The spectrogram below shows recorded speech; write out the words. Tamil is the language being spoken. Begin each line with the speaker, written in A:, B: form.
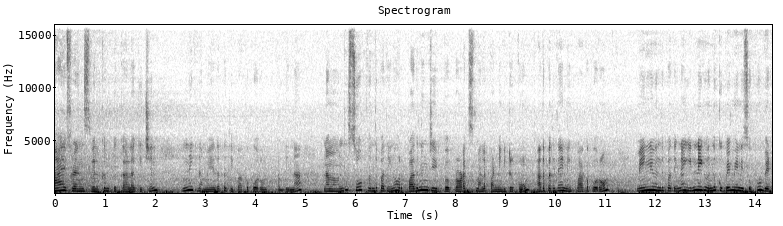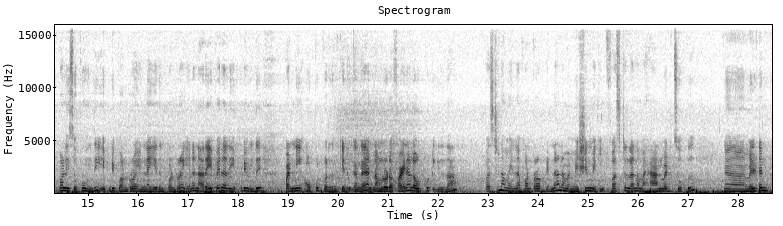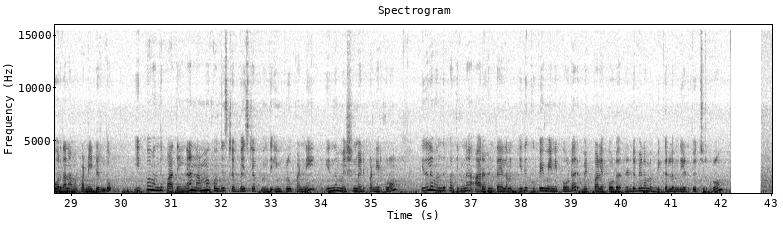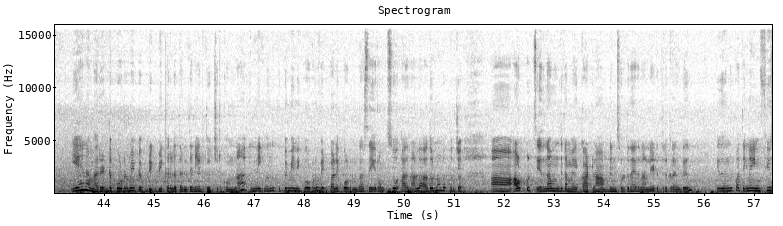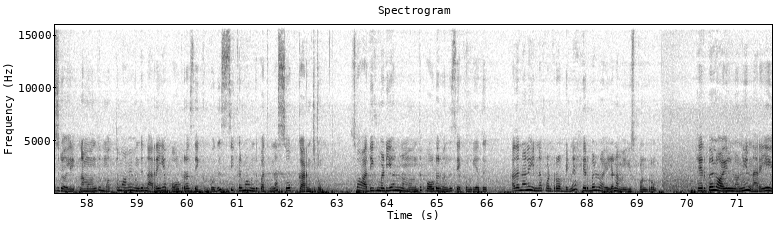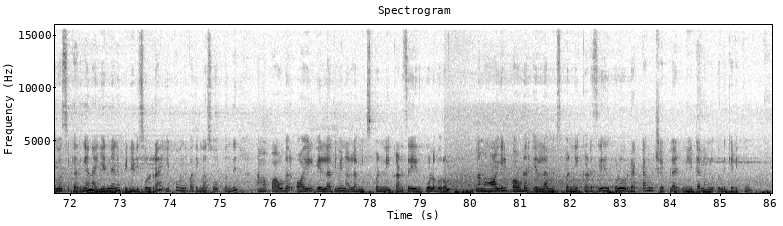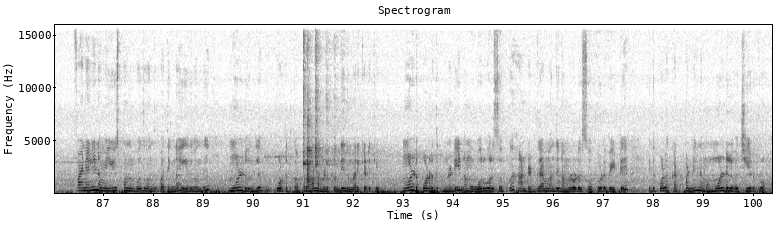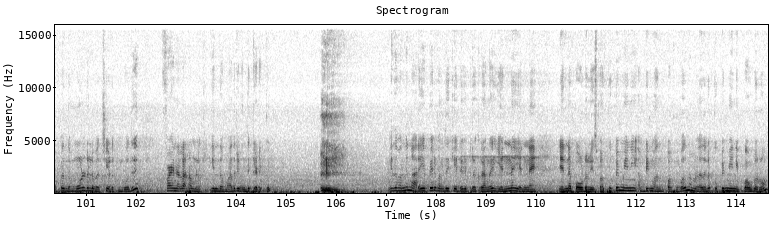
A: Hi friends welcome to Kala kitchen இன்றைக்கி நம்ம எதை பற்றி பார்க்க போகிறோம் அப்படின்னா நம்ம வந்து சோப் வந்து பார்த்திங்கன்னா ஒரு பதினஞ்சு இப்போ ப்ராடக்ட்ஸ் மேலே பண்ணிக்கிட்டு இருக்கோம். அதை பற்றி தான் இன்றைக்கி பார்க்க போகிறோம் மெயின்லி வந்து பார்த்திங்கன்னா இன்றைக்கி வந்து குப்பைமேனி சோப்பும் வெட்பாலை சோப்பும் வந்து எப்படி பண்ணுறோம் என்ன ஏதுன்னு பண்ணுறோம் ஏன்னா நிறைய பேர் அது எப்படி வந்து பண்ணி அவுட்புட் வருதுன்னு கேட்டிருக்காங்க. நம்மளோட ஃபைனல் அவுட்புட் இதுதான். ஃபஸ்ட்டு நம்ம என்ன பண்ணுறோம் அப்படின்னா நம்ம மெஷின் மேக்கிங் ஃபஸ்ட்டெல்லாம் நம்ம ஹேண்ட்மேட் சோப்பு மெல்டன் போர் தான் நம்ம பண்ணிகிட்டு இருந்தோம் இப்போ வந்து பார்த்திங்கன்னா நம்ம கொஞ்சம் ஸ்டெப் பை ஸ்டெப் வந்து இம்ப்ரூவ் பண்ணி இந்த மெஷின் மேட் பண்ணியிருக்கிறோம் இதில் வந்து பார்த்திங்கன்னா அருகன் தைலம் இது குப்பை மேனி பவுடர் வெட்பாலை பவுடர் ரெண்டுமே நம்ம பிக்கரில் வந்து எடுத்து வச்சுருக்குறோம். ஏன் நம்ம ரெண்டு பவுடருமே இப்போ பிக் பிக்கரில் தனித்தனியாக எடுத்து வச்சுருக்கோம்னா இன்றைக்கி வந்து குப்பைமேனி பவுடரும் வெட்பாலை பவுடரும் தான் செய்கிறோம் ஸோ அதனால் அதனோட கொஞ்சம் அவுட்புட்ஸ் எதுனா வந்து நம்ம காட்டலாம் அப்படின்னு சொல்லிட்டு தான் இதை நான் எடுத்துருக்குறேன் இது. இது வந்து பார்த்திங்கன்னா இன்ஃப்யூஸ்டு ஆயில் நம்ம வந்து மொத்தமாகவே வந்து நிறைய பவுடராக சேர்க்கும்போது சீக்கிரமாக வந்து பார்த்திங்கன்னா சோப் கரைஞ்சிடும். ஸோ அதிகப்படியாக நம்ம வந்து பவுடர் வந்து சேர்க்க முடியாது. அதனால் என்ன பண்ணுறோம் அப்படின்னா ஹெர்பல் ஆயிலை நம்ம யூஸ் பண்ணுறோம் ஹெர்பல் ஆயில்னோடனே நிறைய யோசிக்காதீங்க. நான் என்னென்னு பின்னாடி சொல்கிறேன் இப்போ வந்து பார்த்திங்கன்னா சோப் வந்து நம்ம பவுடர் ஆயில் எல்லாத்தையுமே நல்லா மிக்ஸ் பண்ணி கடைசியில் இது போல் வரும். நம்ம ஆயில் பவுடர் எல்லாம் மிக்ஸ் பண்ணி கடைசியில் இது போல் ஒரு ரெக்டாங்கிள் ஷேப்பில் நீட்டாக நம்மளுக்கு வந்து கிடைக்கும். ஃபைனலி நம்ம யூஸ் பண்ணும்போது வந்து பார்த்திங்கன்னா இது வந்து மோல்டு வந்து போட்டதுக்கு அப்புறமா நம்மளுக்கு வந்து இந்த மாதிரி கிடைக்கும். மோல்டு போடுறதுக்கு முன்னாடி நம்ம ஒரு ஒரு சோப்புக்கும் ஹண்ட்ரட் கிராம் வந்து நம்மளோட சோப்போட வெயிட்டு இது போல் கட் பண்ணி நம்ம மோல்டில் வச்சு எடுக்கிறோம். அப்போ இந்த மோல்டில் வச்சு எடுக்கும்போது ஃபைனலாக நம்மளுக்கு இந்த மாதிரி வந்து கிடைக்கும். இது வந்து நிறைய பேர் வந்து கேட்டுக்கிட்டு இருக்கிறாங்க எண்ணெய் எண்ணெய் எண்ணெய் பவுடர் யூஸ் பண்ண குப்பைமேனி அப்படின்னு வந்து பார்க்கும்போது நம்மள அதில் குப்பைமேனி பவுடரும்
